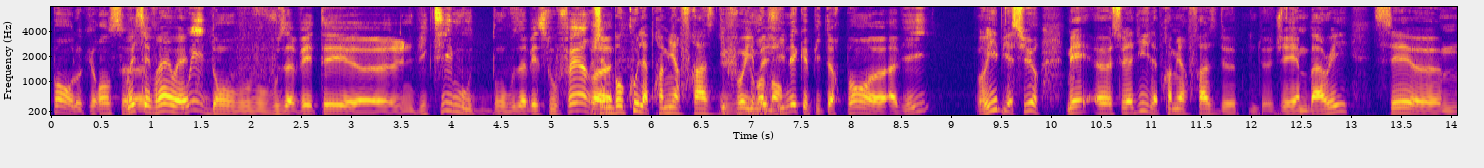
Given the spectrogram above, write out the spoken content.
Pan, en l'occurrence. Oui, c'est vrai, ouais. Oui, dont vous, vous avez été euh, une victime ou dont vous avez souffert. J'aime euh, beaucoup la première phrase du Il faut du roman. imaginer que Peter Pan euh, a vieilli. Oui, bien sûr. Mais euh, cela dit, la première phrase de, de J.M. Barrie, c'est euh,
